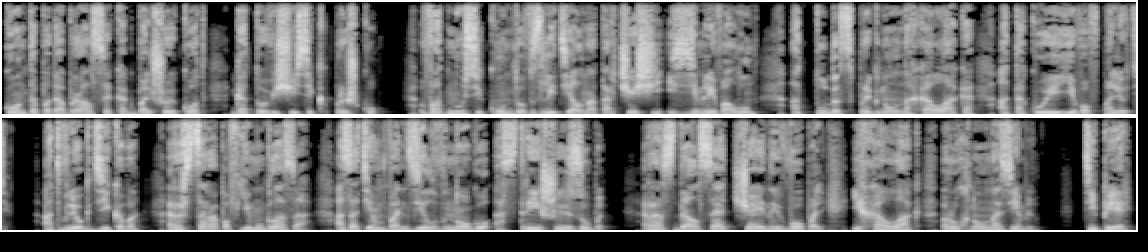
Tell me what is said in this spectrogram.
Конта подобрался, как большой кот, готовящийся к прыжку. В одну секунду взлетел на торчащий из земли валун, оттуда спрыгнул на халака, атакуя его в полете. Отвлек Дикого, расцарапав ему глаза, а затем вонзил в ногу острейшие зубы. Раздался отчаянный вопль, и халак рухнул на землю. Теперь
